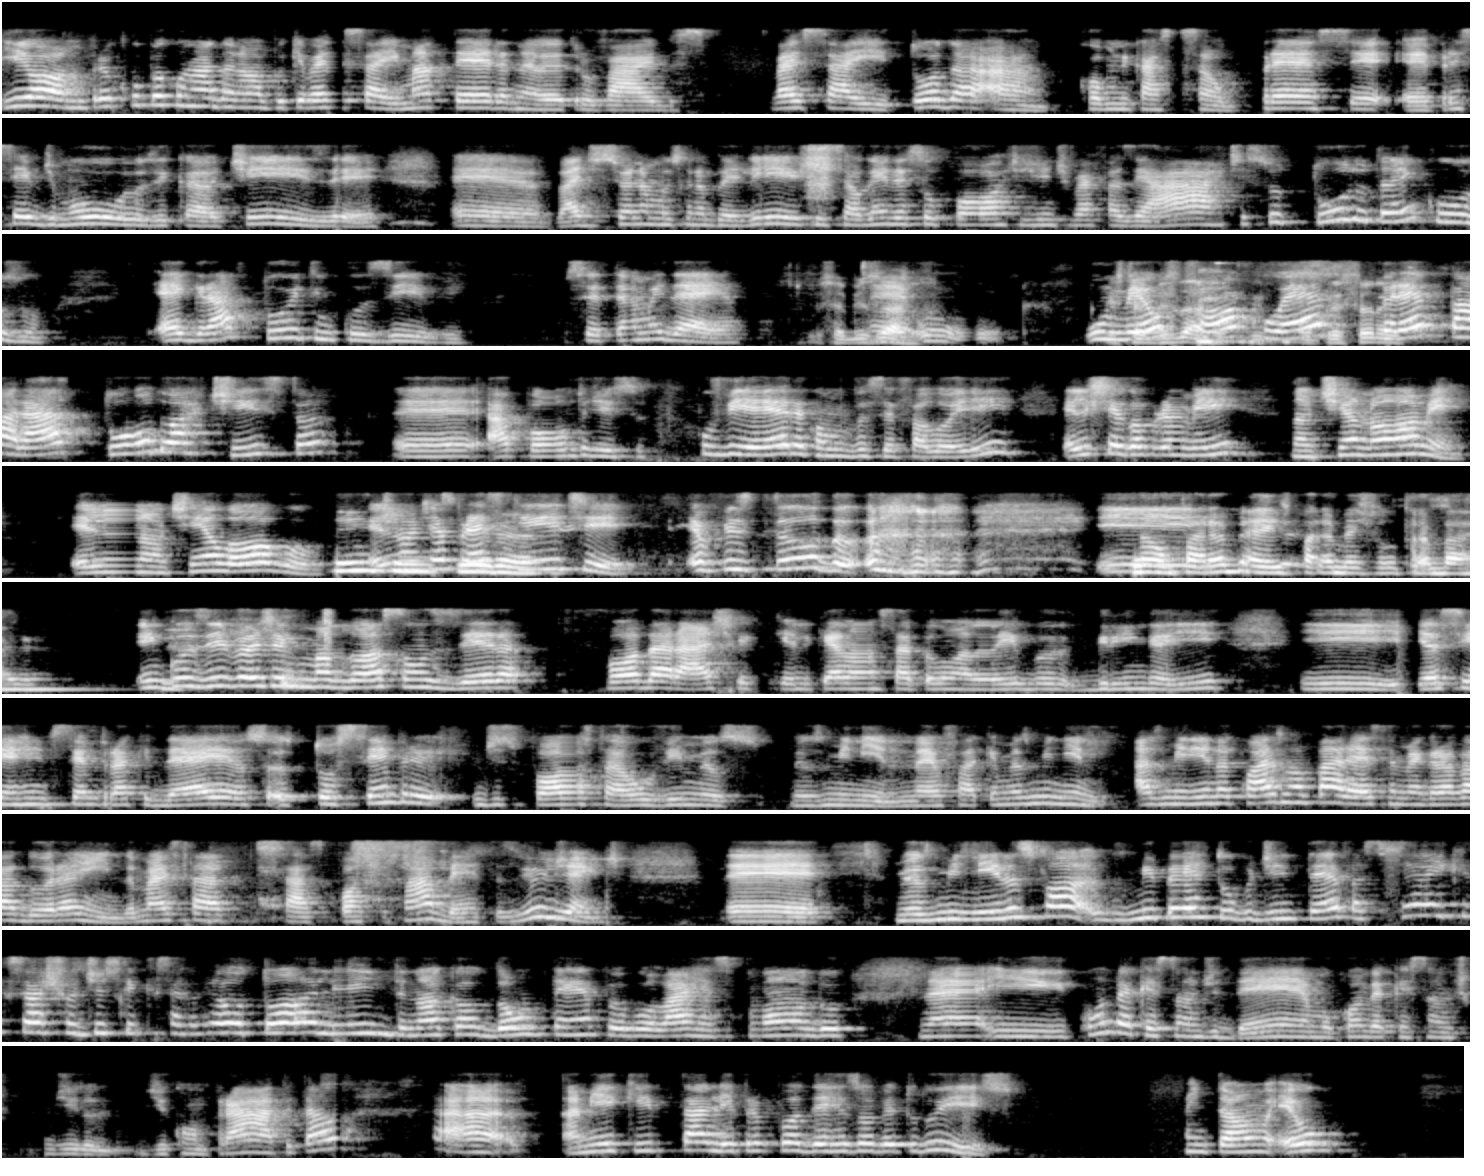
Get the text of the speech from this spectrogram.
E ó, não preocupa com nada não, porque vai sair matéria na Eletrovibes, vai sair toda a comunicação pré-save é, de música, teaser, é, adiciona a música na playlist, se alguém der suporte, a gente vai fazer a arte, isso tudo está incluso. É gratuito, inclusive. Pra você ter uma ideia. Isso é bizarro. É, o, o é meu é foco é preparar todo o artista é, a ponto disso. O Vieira, como você falou aí, ele chegou para mim, não tinha nome, ele não tinha logo, Gente, ele não tinha press kit, eu fiz tudo. e... Não, parabéns, parabéns pelo trabalho. Inclusive, hoje ele mandou uma sonzeira fodarástica que ele quer lançar pela uma label gringa aí. E, e, assim, a gente sempre troca ideia. Eu, eu tô sempre disposta a ouvir meus, meus meninos, né? Eu falo que é meus meninos. As meninas quase não aparecem na minha gravadora ainda, mas tá, tá as portas estão abertas, viu, gente? É, meus meninos me perturbam o dia inteiro, falam assim, aí, o que você achou disso? Que que você... Eu tô ali, entendeu? Que eu dou um tempo, eu vou lá e respondo, né? E quando é questão de demo, quando é questão de, de, de contrato e tal, a, a minha equipe está ali para poder resolver tudo isso. Então, eu,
